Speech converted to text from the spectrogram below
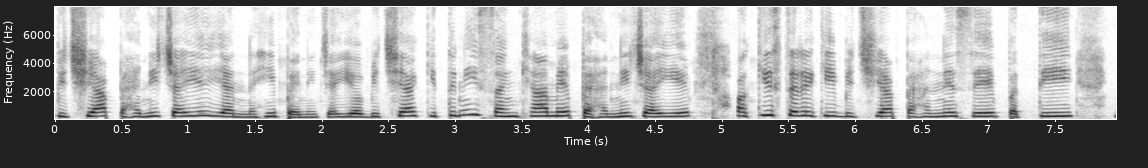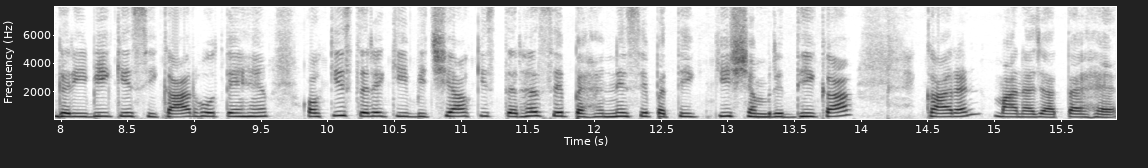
बिछिया पहननी चाहिए या नहीं पहननी चाहिए, और बिछिया कितनी संख्या में पहननी चाहिए, और किस तरह की बिछिया पहनने से पति गरीबी के शिकार होते हैं, और किस तरह की बिछिया किस तरह से पहनने से पति की समृद्धि का कारण माना जाता है।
